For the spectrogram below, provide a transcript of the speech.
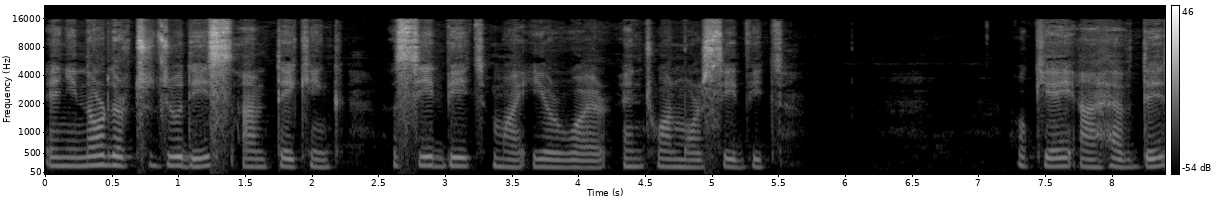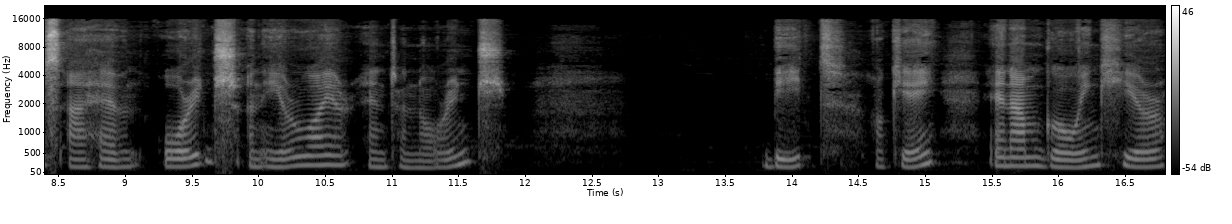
And in order to do this I'm taking a seed bead my ear wire and one more seed bead okay I have this. I have an orange an ear wire and an orange bead okay and I'm going here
